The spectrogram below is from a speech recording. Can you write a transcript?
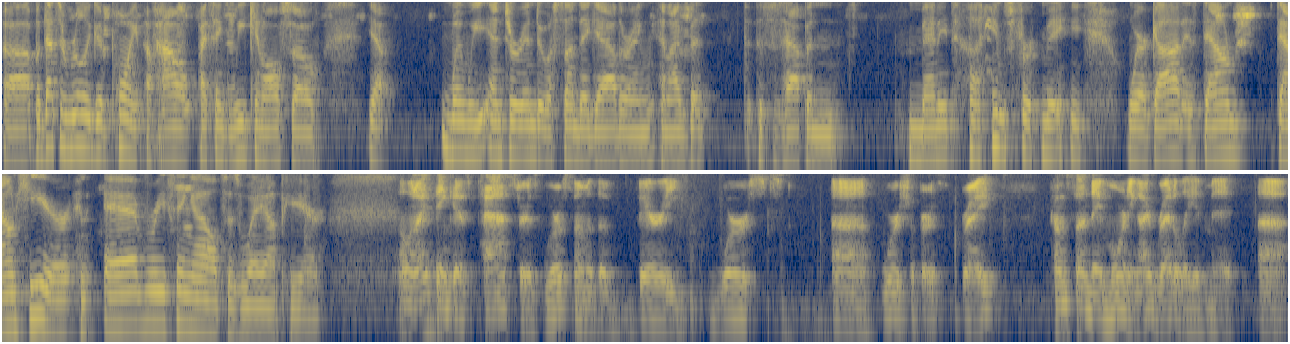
uh, but that's a really good point of how I think we can also, yeah, when we enter into a Sunday gathering, and I've bet this has happened many times for me, where God is down down here and everything else is way up here. Oh, and I think as pastors, we're some of the very worst uh, worshipers, right? Come Sunday morning, I readily admit uh,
